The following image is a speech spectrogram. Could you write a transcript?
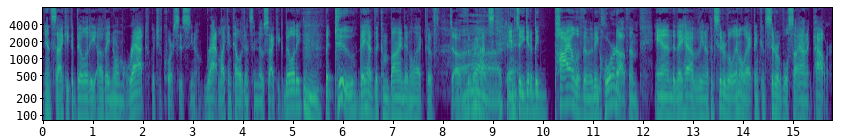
and psychic ability of a normal rat, which, of course, is, you know, rat like intelligence and no psychic ability. Mm-hmm. But two, they have the combined intellect of, of ah, the rats. Okay. And so you get a big pile of them, a big horde of them, and they have, you know, considerable intellect and considerable psionic power.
